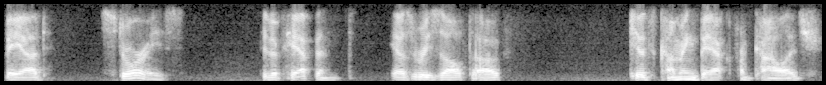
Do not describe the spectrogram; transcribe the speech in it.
bad stories that have happened as a result of kids coming back from college.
